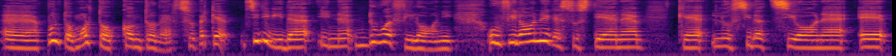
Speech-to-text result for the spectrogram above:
eh, appunto molto controverso perché si divide in due filoni. Un filone che sostiene che l'ossidazione è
